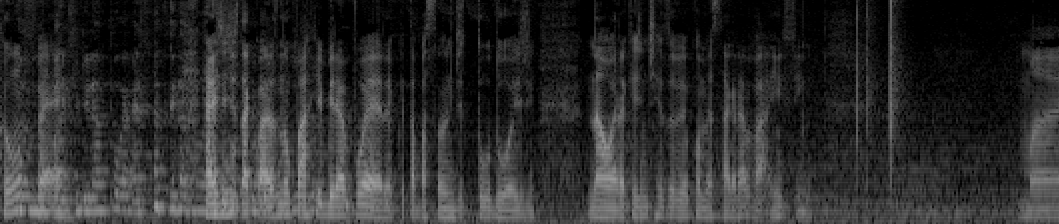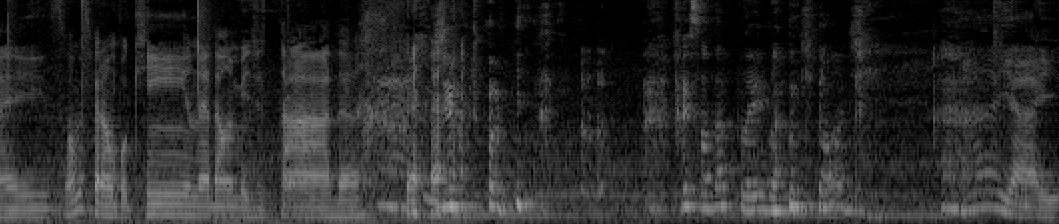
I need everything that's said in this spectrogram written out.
com fé. A gente tá quase no Parque Ibirapuera, porque tá passando de tudo hoje. Na hora que a gente resolveu começar a gravar, enfim. Mas vamos esperar um pouquinho, né? Dar uma meditada. Juro, amigo. Foi só dar play, mano. Que ódio. Ai, ai.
